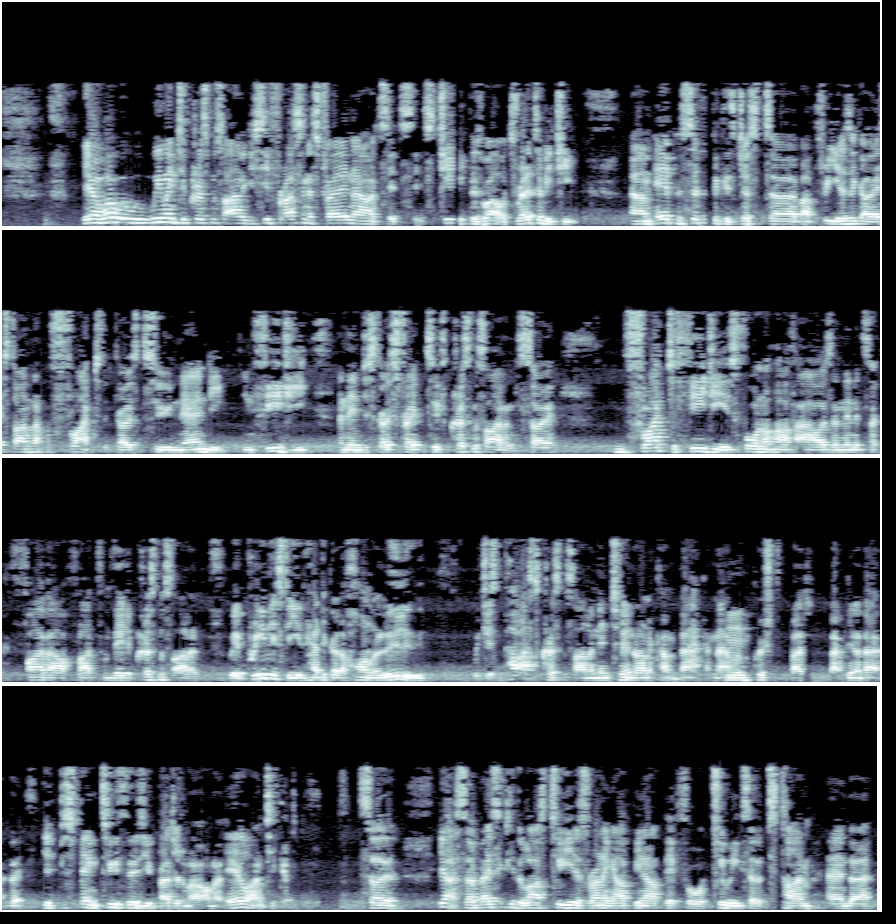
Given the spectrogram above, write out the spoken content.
Yeah, well, we, we went to Christmas Island. You see, for us in Australia now, it's it's it's cheap as well. It's relatively cheap. Um, Air Pacific is just uh, about three years ago. They started up a flight that goes to Nadi in Fiji, and then just goes straight to Christmas Island. So, flight to Fiji is four and a half hours, and then it's like a five-hour flight from there to Christmas Island. Where previously you'd had to go to Honolulu, which is past Christmas Island, then turn around and come back, and that would push the budget back. You know, that, that you're spending two thirds of your budget on, a, on an airline ticket. So, yeah, so basically the last two years running, I've been out there for two weeks at a time. And, uh,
